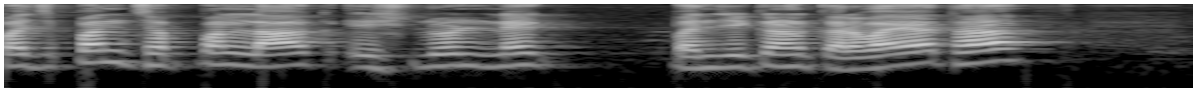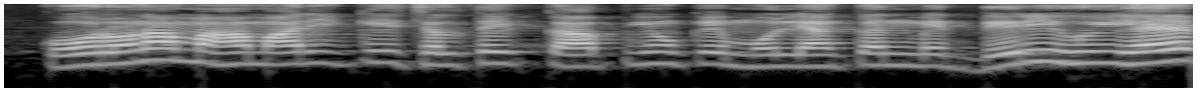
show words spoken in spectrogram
पचपन छप्पन लाख स्टूडेंट ने पंजीकरण करवाया था। कोरोना महामारी के चलते कापियों के मूल्यांकन में देरी हुई है।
